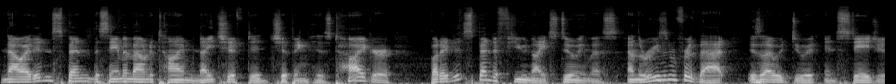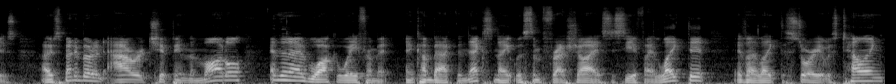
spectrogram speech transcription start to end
Now, I didn't spend the same amount of time night shifted chipping his tiger, but I did spend a few nights doing this, and the reason for that is I would do it in stages. I would spend about an hour chipping the model, and then I would walk away from it and come back the next night with some fresh eyes to see if I liked it if I liked the story it was telling,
